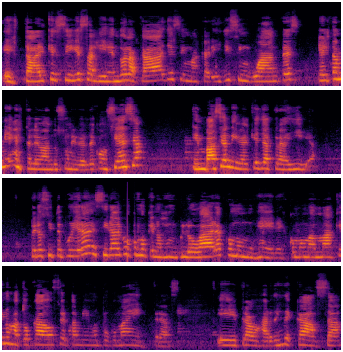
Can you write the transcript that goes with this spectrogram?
Está el que sigue saliendo a la calle sin mascarilla y sin guantes. Él también está elevando su nivel de conciencia en base al nivel que ya traía pero si te pudiera decir algo como que nos englobara como mujeres, como mamás que nos ha tocado ser también un poco maestras, eh, trabajar desde casa,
